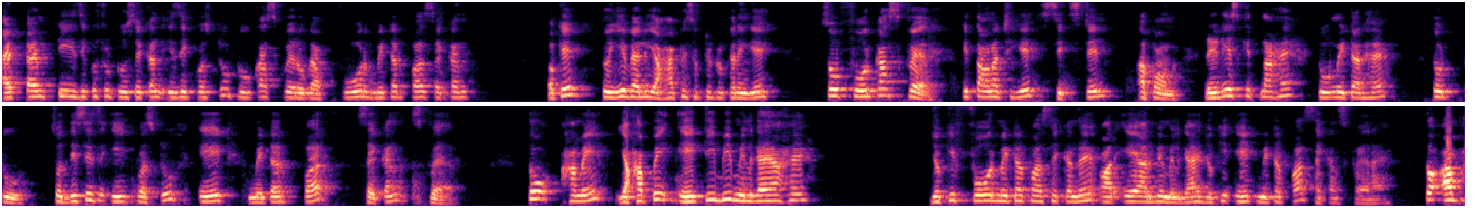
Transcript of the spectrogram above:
at time t is equal to two second is equal to two का स्क्वायर होगा four metre per second okay तो ये वैल्यू यहाँ पे सब्सटीट्यूट करेंगे। सो so, फोर का स्क्वायर कितना होना चाहिए? सिक्सटीन अपॉन रेडियस कितना है? टू मीटर है। तो two so this is equal to eight metre per second square तो हमें यहाँ पे एटी भी मिल गया है, जो कि फोर मीटर पर सेकंड है, और ए आर भी मिल गया है, जो कि eight metre per second square है। तो अब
